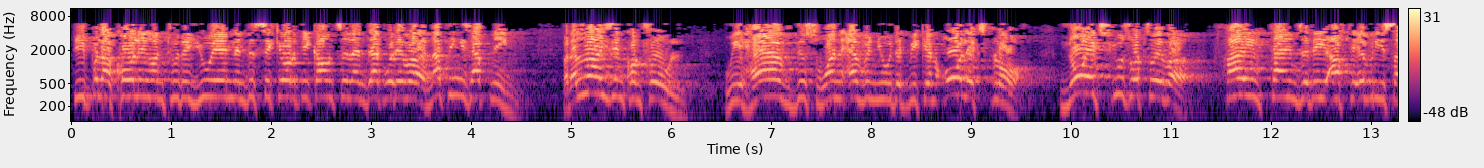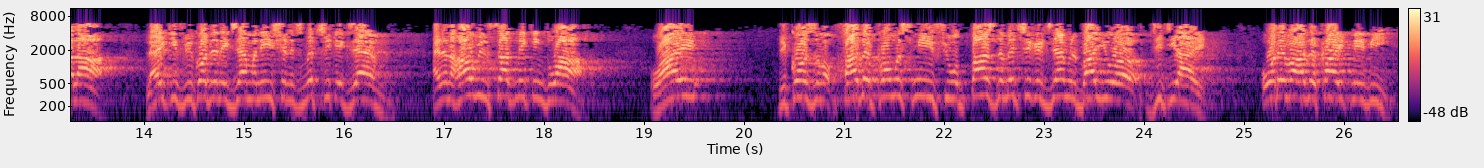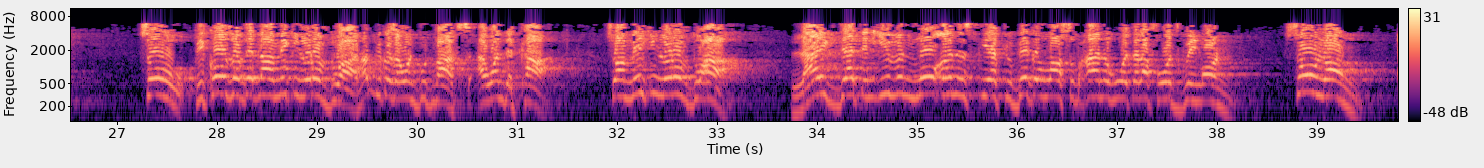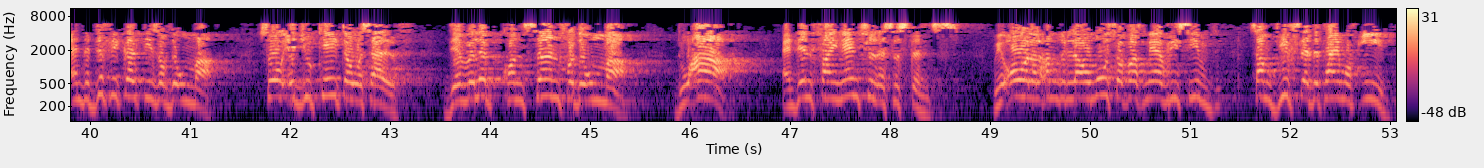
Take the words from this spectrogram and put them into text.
People are calling on to the UN and the Security Council and that whatever. Nothing is happening. But Allah is in control. We have this one avenue that we can all explore. No excuse whatsoever. Five times a day after every salah. Like if you got an examination, it's matric exam. And then how we'll start making dua. Why? Because father promised me if you pass the matric exam, he'll buy you a GTI. Or whatever other car it may be. So, because of that now I'm making a lot of dua. Not because I want good marks. I want that car. So I'm making a lot of dua. Like that and even more earnestly have to beg Allah subhanahu wa ta'ala for what's going on. So long. And the difficulties of the ummah. So educate ourselves. Develop concern for the ummah. Dua. And then financial assistance. We all, alhamdulillah, most of us may have received some gifts at the time of Eid.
